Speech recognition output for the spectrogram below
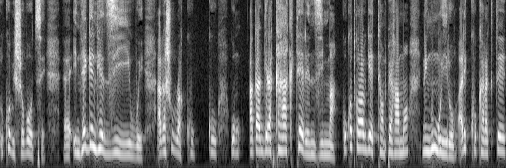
uko bishobotse eh, intege nke ziwe agashobora akagira karagiteri nzima. Kuko twarabwiye temperament ni nk'umuriro. Ariko karagiteri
